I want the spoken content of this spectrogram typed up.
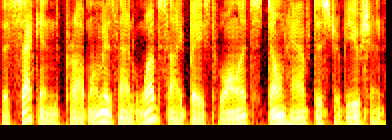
The second problem is that website based wallets don't have distribution.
